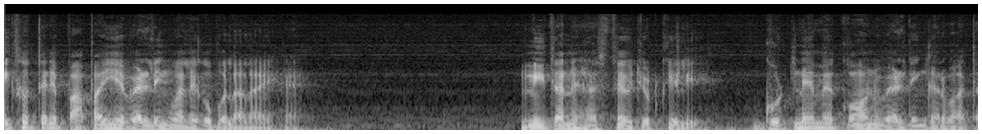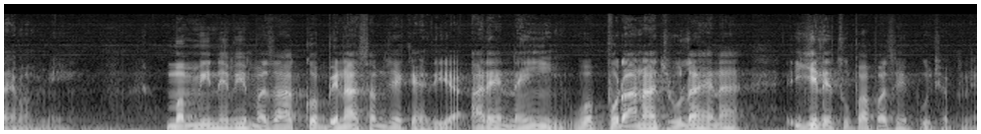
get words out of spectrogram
एक तो तेरे पापा ये वेल्डिंग वाले को बुला लाए हैं। नीता ने हँसते हुए चुटकी ली। घुटने में कौन वेल्डिंग करवाता है मम्मी? मम्मी ने भी मज़ाक को बिना समझे कह दिया, अरे नहीं, वो पुराना झूला है ना, ये ले तू पापा से ही पूछ अपने।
